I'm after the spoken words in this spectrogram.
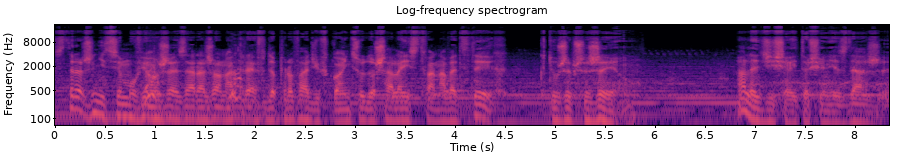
Strażnicy mówią, że zarażona krew doprowadzi w końcu do szaleństwa nawet tych, którzy przeżyją. Ale dzisiaj to się nie zdarzy.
